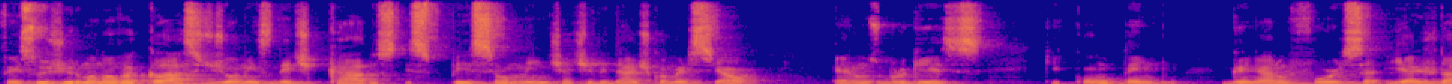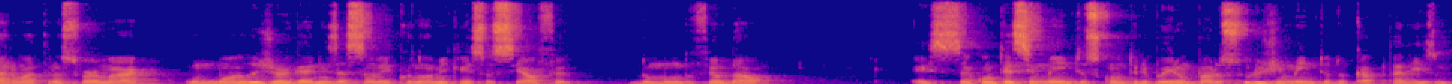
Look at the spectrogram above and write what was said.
fez surgir uma nova classe de homens dedicados especialmente à atividade comercial. Eram os burgueses, que com o tempo ganharam força e ajudaram a transformar o modo de organização econômica e social do mundo feudal. Esses acontecimentos contribuíram para o surgimento do capitalismo.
